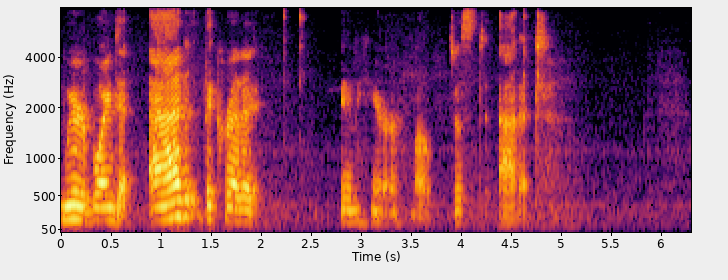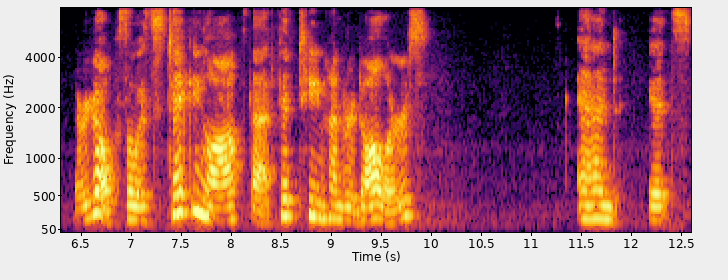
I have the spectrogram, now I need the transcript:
we're going to add the credit in here. Well, just add it. There we go. So it's taking off that $1,500 and it's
